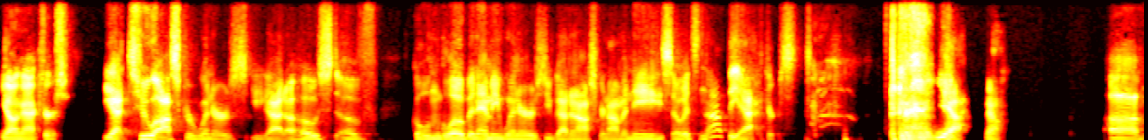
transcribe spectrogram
young actors. You got two Oscar winners. You got a host of Golden Globe and Emmy winners. You've got an Oscar nominee. So it's not the actors. yeah. No. Uh,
